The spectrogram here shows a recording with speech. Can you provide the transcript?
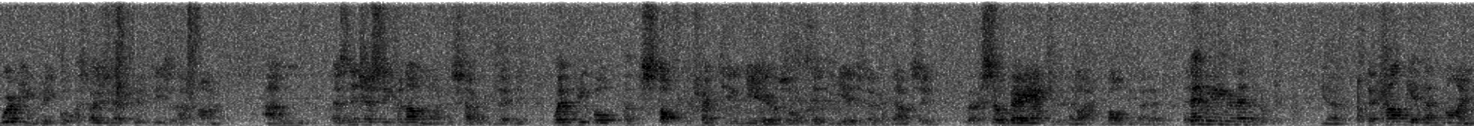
working people, I suppose in their 50s at that time, and there's an interesting phenomenon I've discovered lately. When people have stopped for 20 years or 30 years you know, from dancing, but are still very active in their life, involved in that. They don't really remember. You know, they can't get their mind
